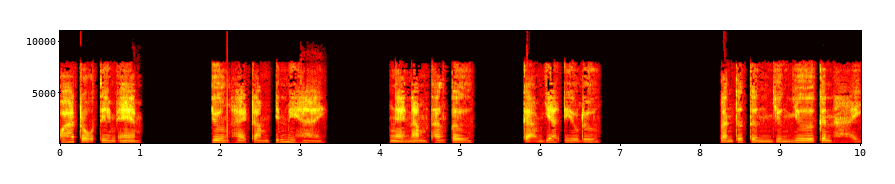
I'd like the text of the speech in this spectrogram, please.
Khóa trụ tim em. Chương 292 Ngày 5 tháng 4 Cảm giác yêu đương. Lành tử tình dường như kinh hãi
